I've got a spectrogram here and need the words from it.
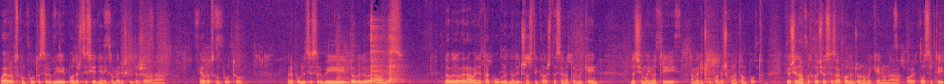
o evropskom putu Srbije i podršci Sjedinjenih američkih država na evropskom putu Republici Srbiji i dobili uveravanja dobili uveravanja tako ugledne ličnosti kao što je senator McCain da ćemo imati američku podršku na tom putu. Još jedan put hoću da se zahvalim Johnu McCainu na ovoj poseti.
